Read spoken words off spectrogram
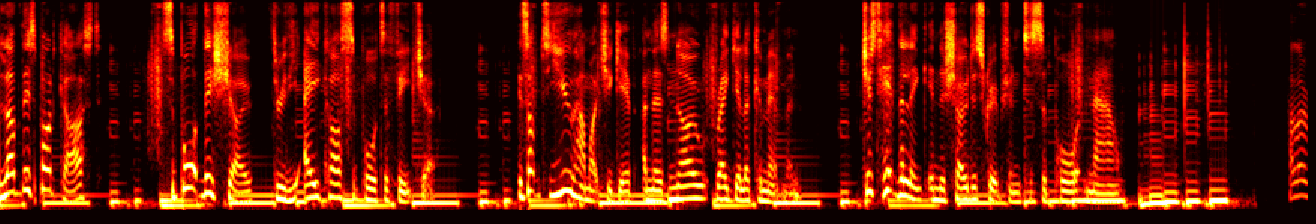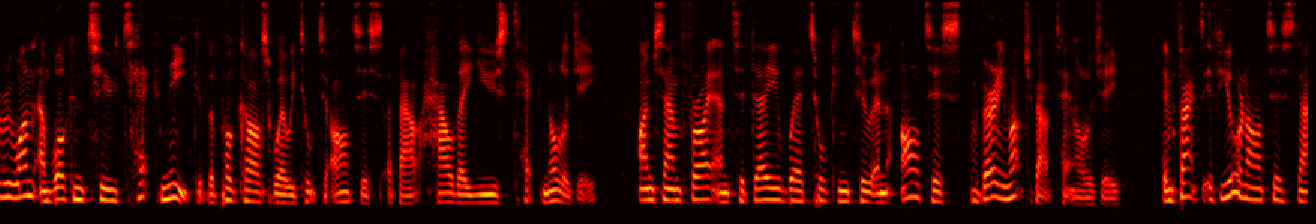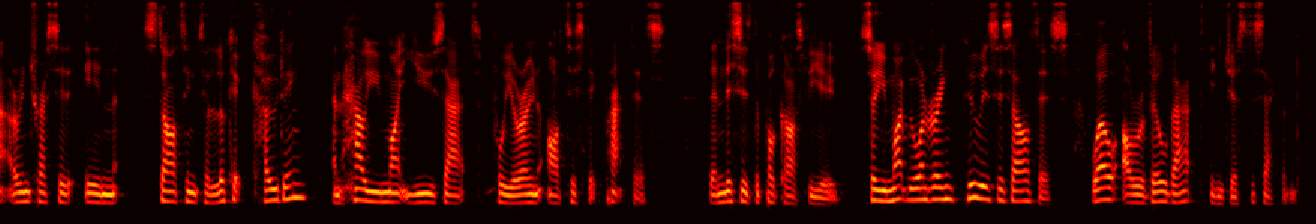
Love this podcast? Support this show through the Acast supporter feature. It's up to you how much you give, and there's no regular commitment. Just hit the link in the show description to support now. Hello, everyone, and welcome to Technique, the podcast where we talk to artists about how they use technology. I'm Sam Fry, and today we're talking to an artist very much about technology. In fact, if you're an artist that are interested in starting to look at coding and how you might use that for your own artistic practice, then this is the podcast for you. So you might be wondering, who is this artist? Well, I'll reveal that in just a second.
